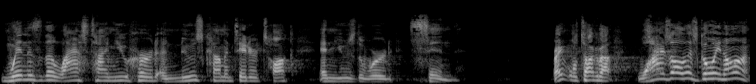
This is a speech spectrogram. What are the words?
When is the last time you heard a news commentator talk and use the word sin? Right? We'll talk about why is all this going on?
